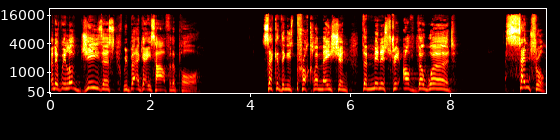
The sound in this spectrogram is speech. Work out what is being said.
And if we love Jesus, we better get his heart for the poor. Second thing is proclamation, the ministry of the word central,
